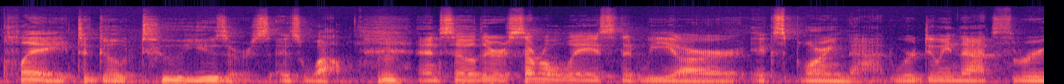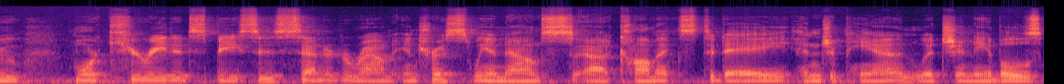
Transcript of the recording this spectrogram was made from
Play to go to users as well. Mm. And so there are several ways that we are exploring that. We're doing that through more curated spaces centered around interests. We announced uh, comics today in Japan, which enables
